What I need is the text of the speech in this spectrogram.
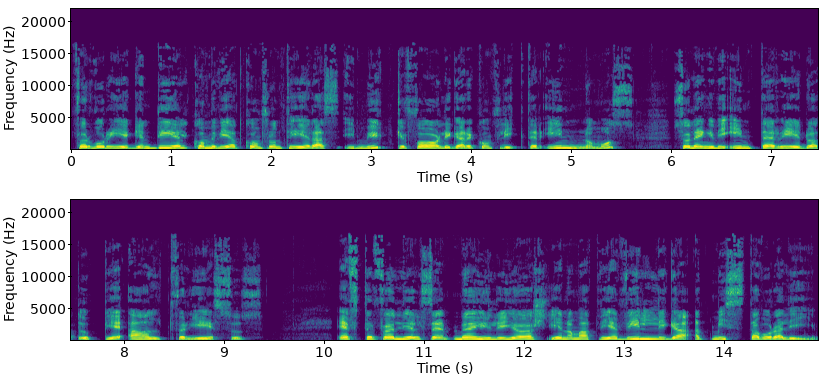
För vår egen del kommer vi att konfronteras i mycket farligare konflikter inom oss så länge vi inte är redo att uppge allt för Jesus. Efterföljelse möjliggörs genom att vi är villiga att mista våra liv.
